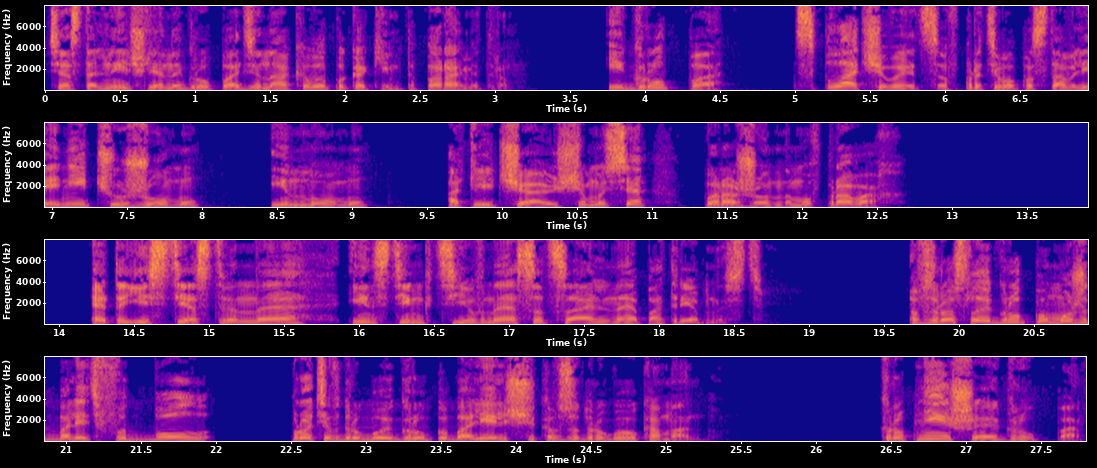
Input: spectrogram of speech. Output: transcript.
Все остальные члены группы одинаковы по каким-то параметрам. И группа сплачивается в противопоставлении чужому, иному, отличающемуся, пораженному в правах. Это естественная, инстинктивная социальная потребность. Взрослая группа может болеть в футбол против другой группы болельщиков за другую команду. Крупнейшая группа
